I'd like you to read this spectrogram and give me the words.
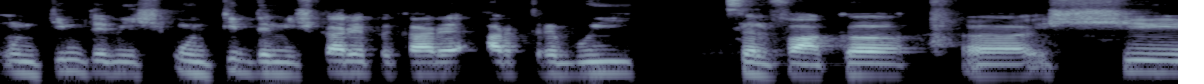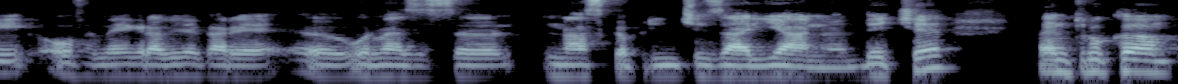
un tip de, miș- un tip de mișcare pe care ar trebui să-l facă uh, și o femeie gravidă care uh, urmează să nască prin cezariană. De ce? Pentru că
